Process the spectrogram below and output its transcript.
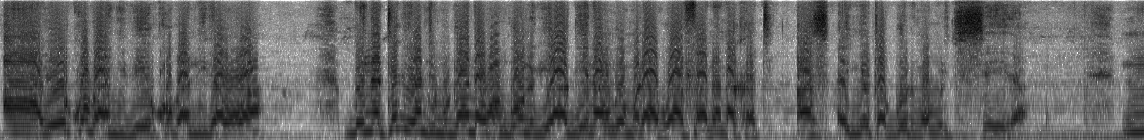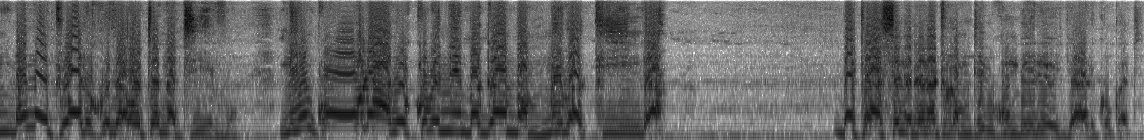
abekobanyi bekobanirawa bwe nategeera nti muganda wange ono byagendawo nga mulaba bwafaanana kati enyota goluma buli kiseera mbana twalikuza alternative. Nenkowola abekkobe nembagamba mmwe bakinda. Bataase nga tanatuka mutebi ku mbeera eyo gyaliko kati.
